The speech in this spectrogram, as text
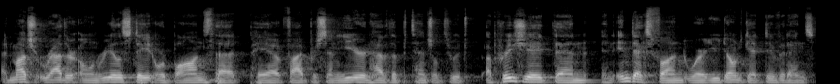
I'd much rather own real estate or bonds that pay out 5% a year and have the potential to appreciate than an index fund where you don't get dividends.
